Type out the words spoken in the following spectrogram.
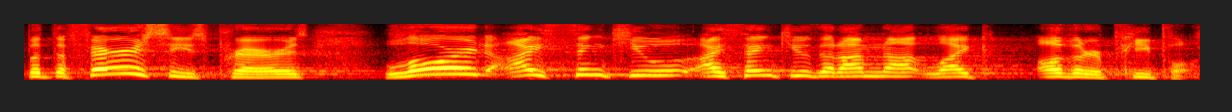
but the Pharisee's prayer is, Lord, I thank you, I thank you that I'm not like other people.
